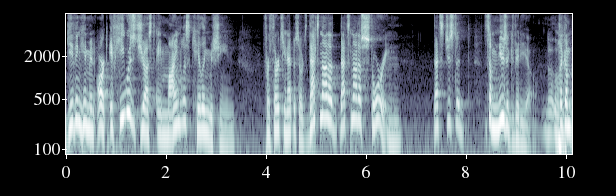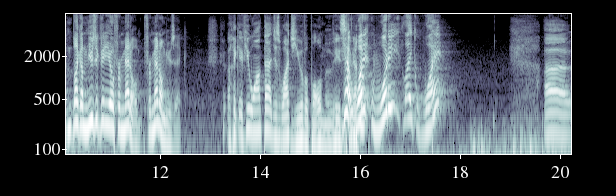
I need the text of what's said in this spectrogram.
giving him an arc. If he was just a mindless killing machine for 13 episodes, that's not a that's not a story. That's just a it's a music video. It's like a like a music video for metal for metal music. Like if you want that, just watch Uwe Boll movies. Yeah, you know? what what do you like what? Uh,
